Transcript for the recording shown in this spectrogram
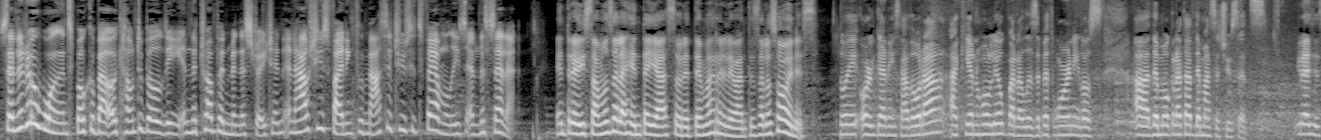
Senator Warren spoke about accountability in the Trump administration and how she's fighting for Massachusetts families and the Senate. Entrevistamos a la gente allá sobre temas relevantes a los jóvenes. Soy organizadora aquí en Holyoke para Elizabeth Warren y los uh, demócratas de Massachusetts. Gracias.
